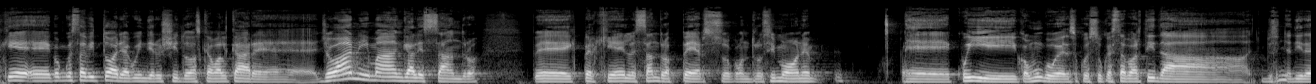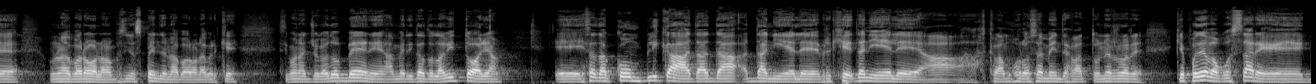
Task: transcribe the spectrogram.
che eh, con questa vittoria quindi è riuscito a scavalcare Giovanni, ma anche Alessandro, perché Alessandro ha perso contro Simone e qui comunque su questa partita bisogna dire una parola, bisogna spendere una parola perché Simone ha giocato bene, ha meritato la vittoria, è stata complicata da Daniele perché Daniele ha clamorosamente fatto un errore che poteva costare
